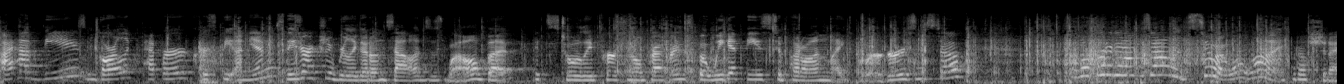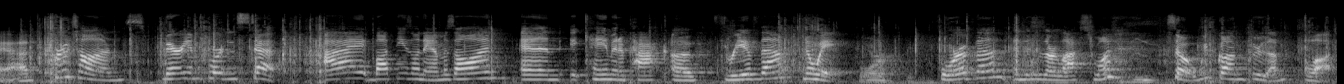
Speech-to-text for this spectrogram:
I have these garlic pepper crispy onions. These are actually really good on salads as well, but it's totally personal preference. But we get these to put on like burgers and stuff. I go pretty good on salads too, I won't lie. What else should I add? Croutons, very important step. I bought these on Amazon and it came in a pack of three of them. No, wait. Four. Four of them, and this is our last one. So we've gone through them a lot.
